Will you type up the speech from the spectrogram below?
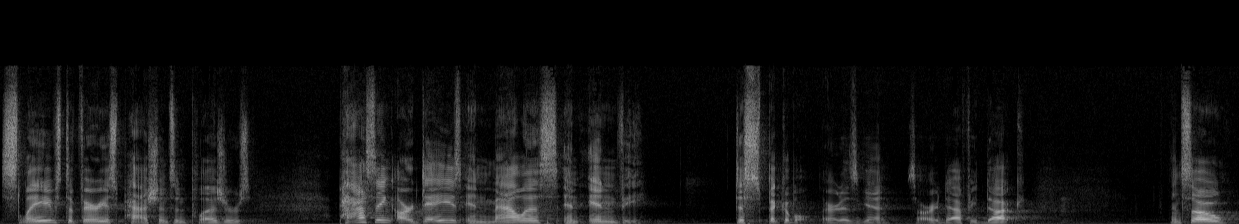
slaves to various passions and pleasures, passing our days in malice and envy. Despicable. There it is again. Sorry, Daffy Duck. And so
